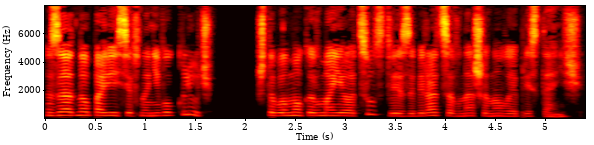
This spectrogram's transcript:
заодно повесив на него ключ, чтобы мог и в мое отсутствие забираться в наше новое пристанище.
